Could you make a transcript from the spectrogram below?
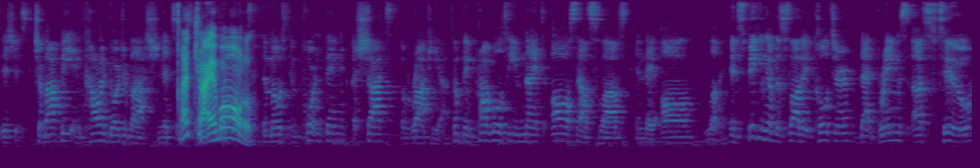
Dishes. Ćevapi and Karađorđeva schnitzel. I try them all. The most important thing, a shot of rakia. Something probable to unite all South Slavs, and they all love it. And speaking of the Slavic culture, that brings us to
